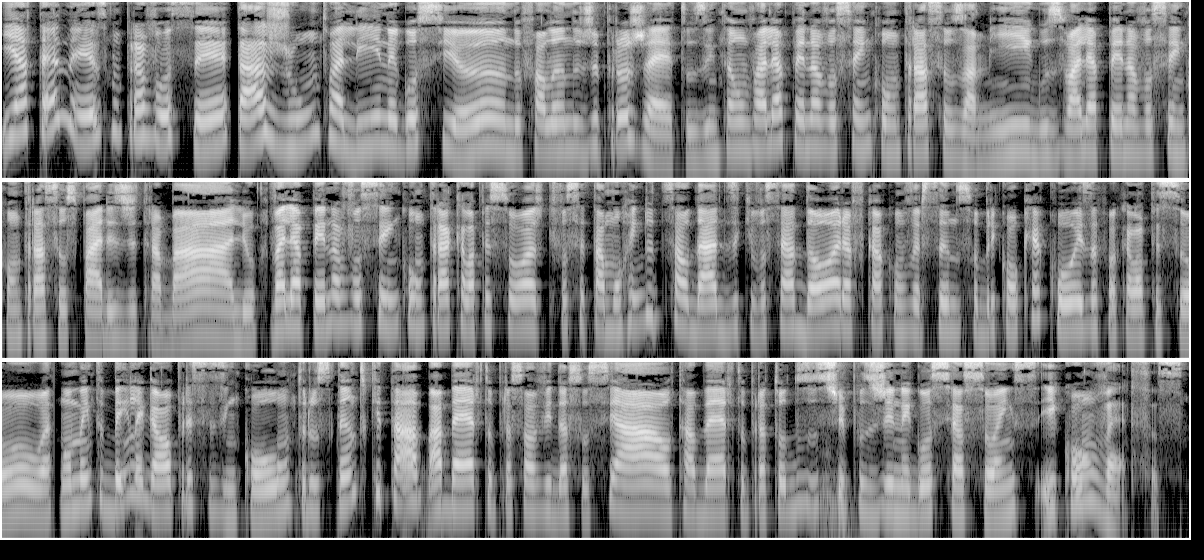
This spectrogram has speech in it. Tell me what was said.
e até mesmo para você estar tá junto ali negociando, falando de projetos. Então vale a pena você encontrar seus amigos, vale a pena você encontrar seus pares de trabalho, vale a pena você encontrar aquela pessoa que você tá morrendo de saudades e que você adora ficar conversando sobre qualquer coisa com aquela pessoa. Momento bem legal para esses encontros, tanto que tá aberto para sua vida social, tá aberto para todos os tipos de negociações e conversas.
